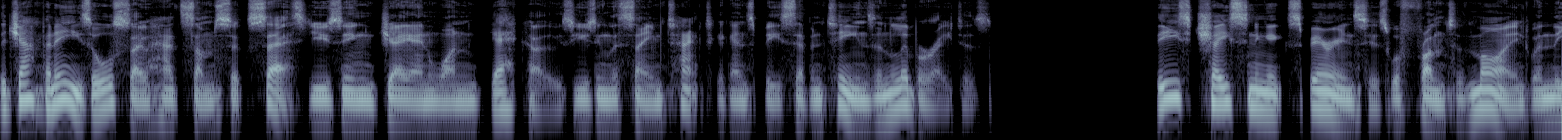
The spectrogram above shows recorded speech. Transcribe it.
The Japanese also had some success using JN 1 Gekkos, using the same tactic against B 17s and Liberators. These chastening experiences were front of mind when the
